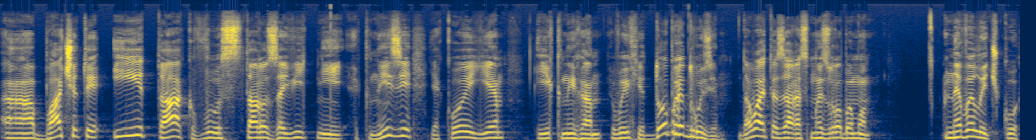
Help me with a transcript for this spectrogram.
а, бачити і так в старозавітній книзі, якою є і книга Вихід. Добре, друзі, давайте зараз ми зробимо невеличку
